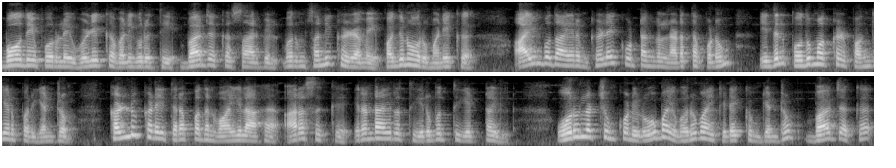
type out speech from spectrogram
போதைப் பொருளை ஒழிக்க வலியுறுத்தி பாஜக சார்பில் வரும் சனிக்கிழமை பதினோரு மணிக்கு ஐம்பதாயிரம் கிளை கூட்டங்கள் நடத்தப்படும். இதில் பொதுமக்கள் பங்கேற்பர் என்றும் கள்ளுக்கடை திறப்பதன் வாயிலாக அரசுக்கு இரண்டாயிரத்தி இருபத்தி எட்டில் ஒரு லட்சம் கோடி ரூபாய் வருவாய் கிடைக்கும் என்றும் பாஜக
